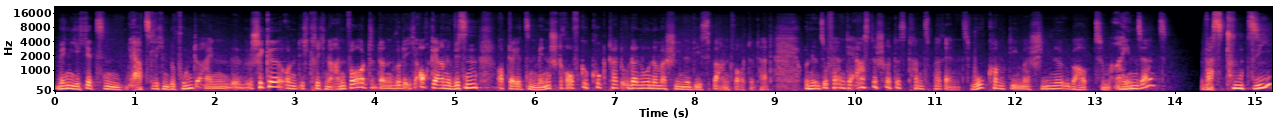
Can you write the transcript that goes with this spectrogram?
wenn ich jetzt einen ärztlichen Befund einschicke und ich kriege eine Antwort, dann würde ich auch gerne wissen, ob da jetzt ein Mensch drauf geguckt hat oder nur eine Maschine, die es beantwortet hat. Und insofern der erste Schritt ist Transparenz. Wo kommt die Maschine überhaupt zum Einsatz? Was tut sie?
